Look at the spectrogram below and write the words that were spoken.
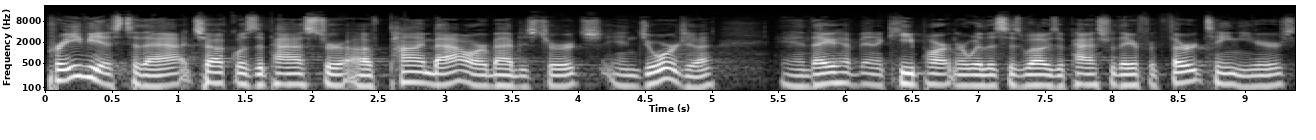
Previous to that, Chuck was the pastor of Pine Bower Baptist Church in Georgia, and they have been a key partner with us as well. He was a pastor there for 13 years.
